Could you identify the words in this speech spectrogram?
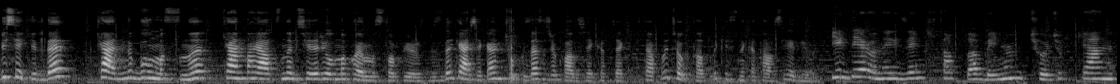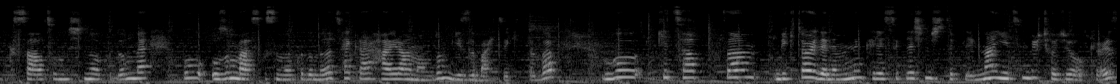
bir şekilde kendini bulmasını, kendi hayatında bir şeyler yoluna koymasını okuyoruz biz de. Gerçekten çok güzel, çok fazla şey katacak bir kitaplı, çok tatlı. Kesinlikle tavsiye ediyorum. Bir diğer önereceğim kitap da benim çocukken kısaltılmışını okudum ve bu uzun baskısını okuduğumda da tekrar hayran oldum Gizli Bahçe kitabı. Bu kitapta Victoria döneminin klasikleşmiş tiplerinden yetim bir çocuğu okuyoruz.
